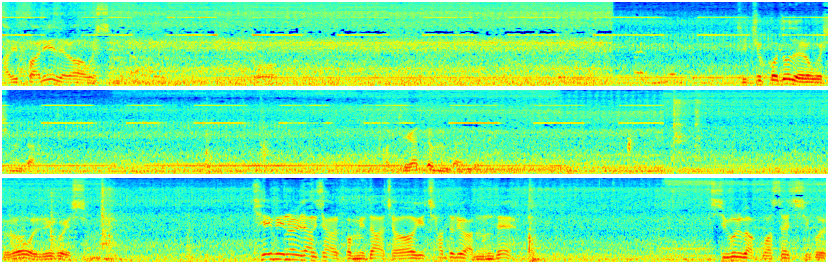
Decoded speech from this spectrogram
바리바리 내려가고 있습니다. 뒤쪽 거도 내려오고 있습니다. 어깨가 뜹니다. 이제. 들어 올리고 있습니다. 캐빈을 장착할 겁니다. 저기 차들이 왔는데 집을 갖고 왔어요. 집을.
